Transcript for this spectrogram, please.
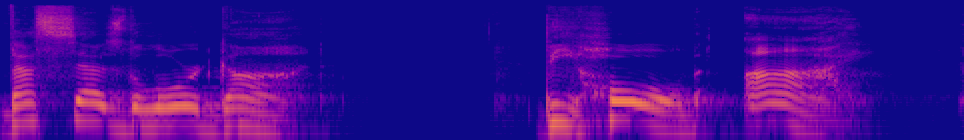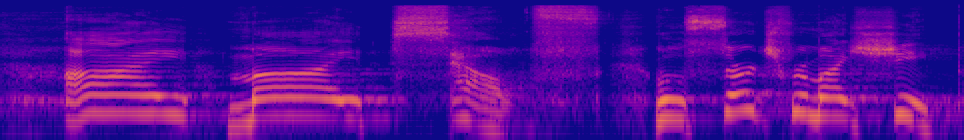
Thus says the Lord God Behold, I, I myself will search for my sheep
